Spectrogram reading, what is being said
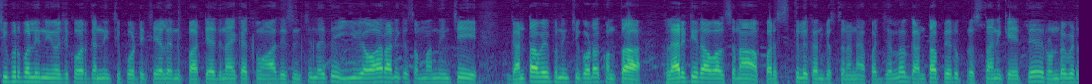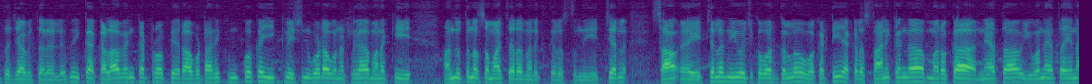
చీపురుపల్లి నియోజకవర్గం నుంచి పోటీ చేయాలని పార్టీ అధినాయకత్వం ఆదేశించింది. అయితే ఈ వ్యవహారానికి సంబంధించి గంటా వైపు నుంచి కూడా కొంత క్లారిటీ రావాల్సిన పరిస్థితులు కనిపిస్తున్న నేపథ్యంలో గంటా పేరు ప్రస్తుతానికి అయితే రెండో విడత జాబితాలో లేదు. ఇక కళా వెంకట్రావు పేరు రావడానికి ఇంకొక ఈక్వేషన్ కూడా ఉన్నట్లుగా మనకి అందుతున్న సమాచారం మనకు తెలుస్తుంది. హెచ్ఎల్ సా- హెచ్ఎల్ నియోజకవర్గంలో ఒకటి అక్కడ స్థానికంగా మరొక నేత యువనేత అయిన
